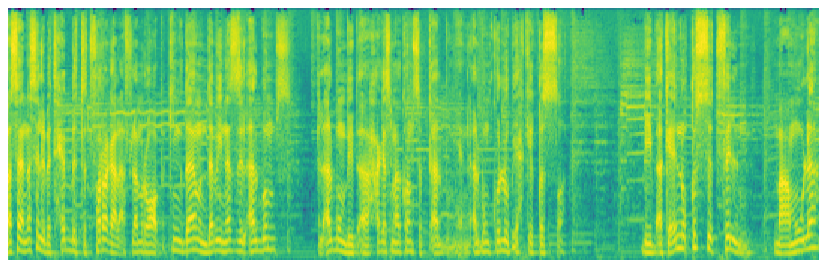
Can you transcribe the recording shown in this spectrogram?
مثلا الناس اللي بتحب تتفرج على أفلام رعب King Diamond ده بينزل albums الالبوم بيبقى حاجة اسمها concept album يعني الالبوم كله بيحكي قصة. بيبقى كأنه قصة فيلم. معمولة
